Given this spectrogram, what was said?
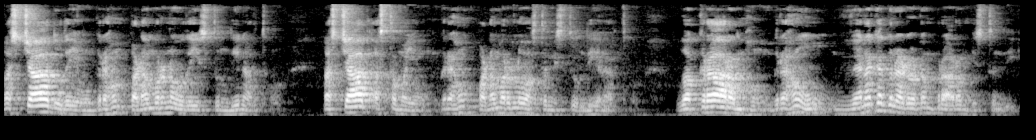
పశ్చాదుదయం గ్రహం పడమరన ఉదయిస్తుంది అని అర్థం. పశ్చాత్ అస్తమయం గ్రహం పడమరలో అస్తమిస్తుంది అని అర్థం. వక్రారంభం గ్రహం వెనకకు నడవటం ప్రారంభిస్తుంది.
